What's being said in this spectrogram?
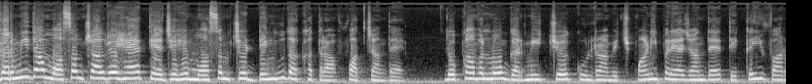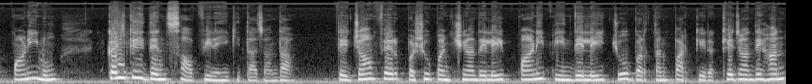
ਗਰਮੀ ਦਾ ਮੌਸਮ ਚੱਲ ਰਿਹਾ ਹੈ ਤੇ ਅਜਿਹੇ ਮੌਸਮ 'ਚ ਡੇਂਗੂ ਦਾ ਖਤਰਾ ਵੱਧ ਜਾਂਦਾ ਹੈ। ਲੋਕਾਂ ਵੱਲੋਂ ਗਰਮੀ 'ਚ ਕੂਲਰਾਂ ਵਿੱਚ ਪਾਣੀ ਭਰਿਆ ਜਾਂਦਾ ਹੈ ਤੇ ਕਈ ਵਾਰ ਪਾਣੀ ਨੂੰ ਕਈ-ਕਈ ਦਿਨ ਸਾਫ਼ ਵੀ ਨਹੀਂ ਕੀਤਾ ਜਾਂਦਾ। ਤੇ ਜਾਂ ਫਿਰ ਪਸ਼ੂ ਪੰਛੀਆਂ ਦੇ ਲਈ ਪਾਣੀ ਪੀਣ ਦੇ ਲਈ ਜੋ ਬਰਤਨ ਭਰ ਕੇ ਰੱਖੇ ਜਾਂਦੇ ਹਨ,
